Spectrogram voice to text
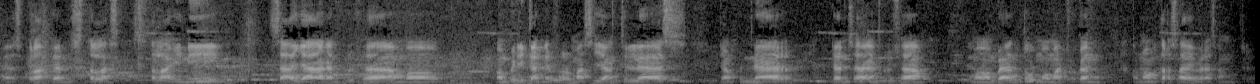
pihak sekolah dan setelah setelah ini saya akan berusaha memberikan informasi yang jelas yang benar dan saya akan berusaha membantu memajukan alma mater saya Wira Samudra.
